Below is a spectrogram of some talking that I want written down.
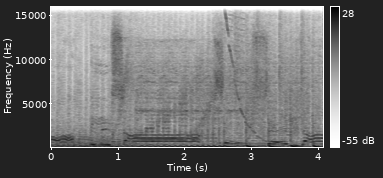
bizarre, bizarre. Say, say.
